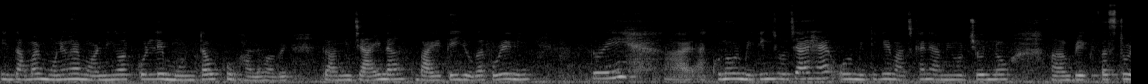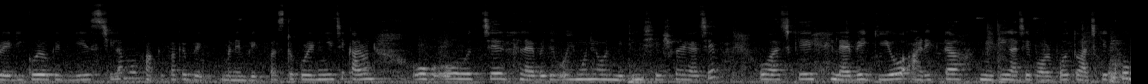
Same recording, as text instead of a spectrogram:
কিন্তু আমার মনে হয় মর্নিং ওয়াক করলে মনটাও খুব ভালো হবে। তো আমি যাই না, বাড়িতেই যোগা করে নিই। তো এই আর এখনও ওর মিটিং চলছে। আর হ্যাঁ ওর মিটিংয়ের মাঝখানে আমি ওর জন্য ব্রেকফাস্টও রেডি করে ওকে দিয়ে এসেছিলাম। ও ফাঁকে ফাঁকে ব্রেক মানে ব্রেকফাস্টও করে নিয়েছে। কারণ ও ও হচ্ছে ল্যাবে ওই মনে ওর মিটিং শেষ হয়ে গেছে। ও আজকে ল্যাবে গিয়েও আরেকটা মিটিং আছে পরপর। তো আজকে খুব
